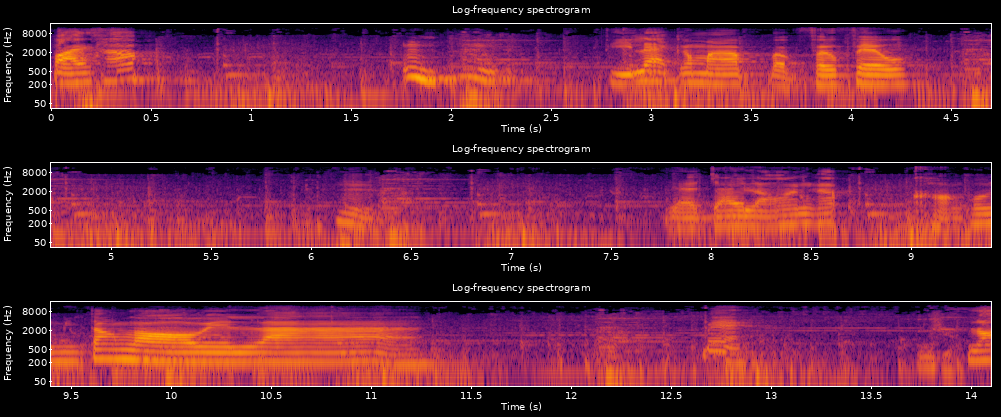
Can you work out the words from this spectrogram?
ไปครับอื้อหือทีแรกก็มาแบบเฟล อย่าใจร้อนครับ ของพวกนี้ต้องรอเวลาแม่รอ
